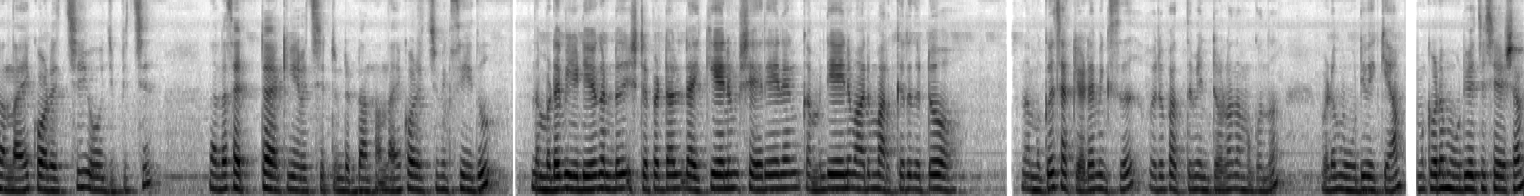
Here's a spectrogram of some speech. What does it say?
നന്നായി കുഴച്ച് യോജിപ്പിച്ച് നല്ല സെറ്റാക്കി വെച്ചിട്ടുണ്ട് കേട്ടോ നന്നായി കുഴച്ച് മിക്സ് ചെയ്തു. നമ്മുടെ വീഡിയോ കണ്ട് ഇഷ്ടപ്പെട്ടാൽ ലൈക്ക് ചെയ്യാനും ഷെയർ ചെയ്യാനും കമന്റ് ചെയ്യാനും ആരും മറക്കരുത് കേട്ടോ നമുക്ക് ചക്കയുടെ മിക്സ് ഒരു പത്ത് മിനിറ്റോളം നമുക്കൊന്ന് ഇവിടെ മൂടി വയ്ക്കാം നമുക്കിവിടെ മൂടി വെച്ച ശേഷം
